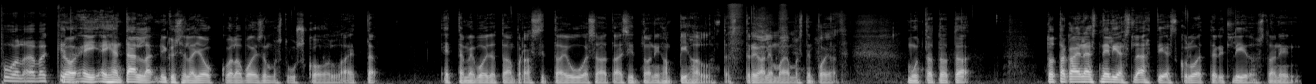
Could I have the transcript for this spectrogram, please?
Puola ja vaikka ketä. No ei, eihän tällä nykyisellä joukkueella voi semmoista uskoa olla, että, että me voitetaan Brassit tai USA tai sitten on ihan pihalla tästä reaalimaailmasta pojat. Mutta tota, totta kai näistä neljästä lähtijästä, kun luettelit liitosta, niin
